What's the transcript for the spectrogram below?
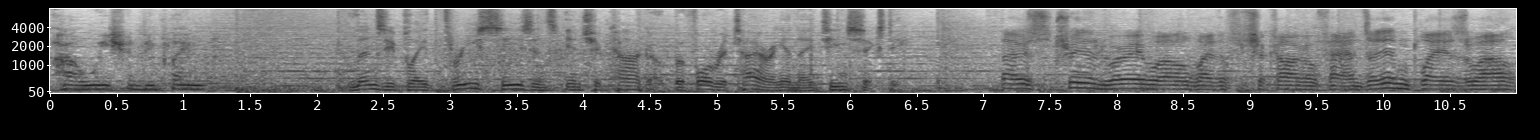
how we should be playing. Lindsay played three seasons in Chicago before retiring in 1960. I was treated very well by the Chicago fans. I didn't play as well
